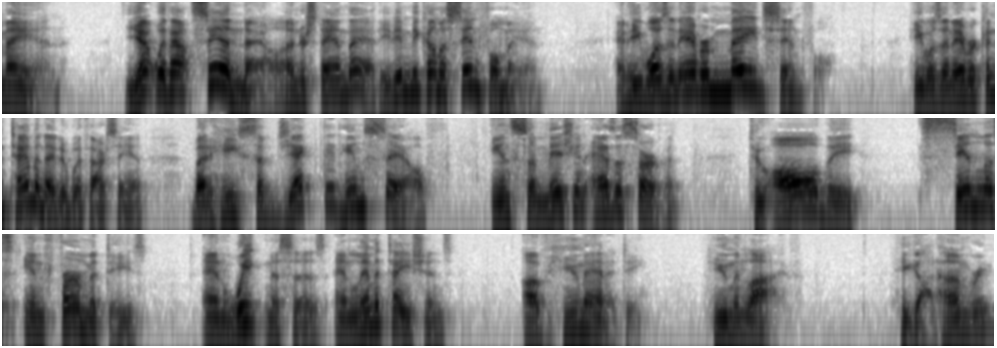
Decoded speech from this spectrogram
man, yet without sin now. Understand that. He didn't become a sinful man, and he wasn't ever made sinful. He wasn't ever contaminated with our sin, but he subjected himself in submission as a servant to all the sinless infirmities and weaknesses and limitations of humanity, human life. He got hungry,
